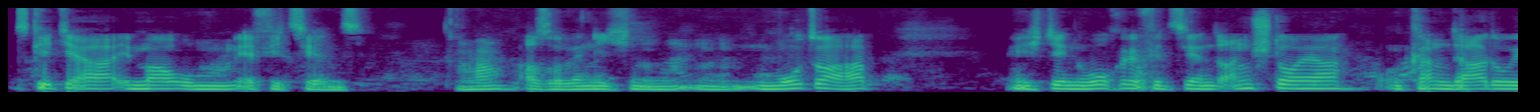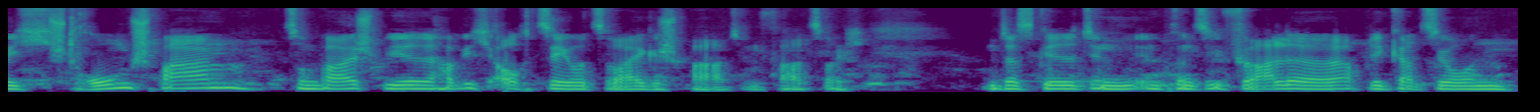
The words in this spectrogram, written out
Es geht ja immer um Effizienz. Also wenn ich einen, einen Motor habe, wenn ich den hocheffizient ansteuere und kann dadurch Strom sparen, zum Beispiel, habe ich auch CO2 gespart im Fahrzeug. Und das gilt im, im Prinzip für alle Applikationen,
